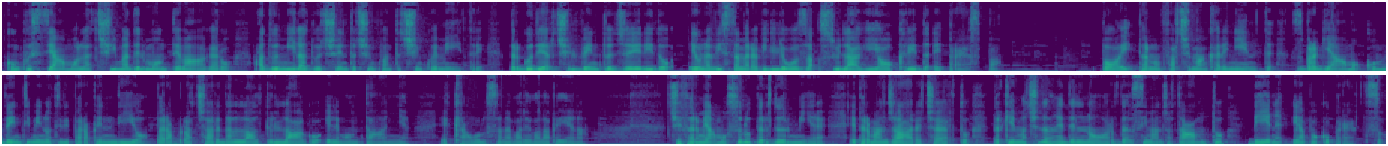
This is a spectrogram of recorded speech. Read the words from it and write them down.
conquistiamo la cima del Monte Magaro a 2255 metri per goderci il vento gelido e una vista meravigliosa sui laghi Ocrid e Prespa. Poi, per non farci mancare niente, sbraghiamo con 20 minuti di parapendio per abbracciare dall'alto il lago e le montagne. E cavolo, se ne valeva la pena. Ci fermiamo solo per dormire e per mangiare, certo, perché in Macedonia del Nord si mangia tanto, bene e a poco prezzo.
